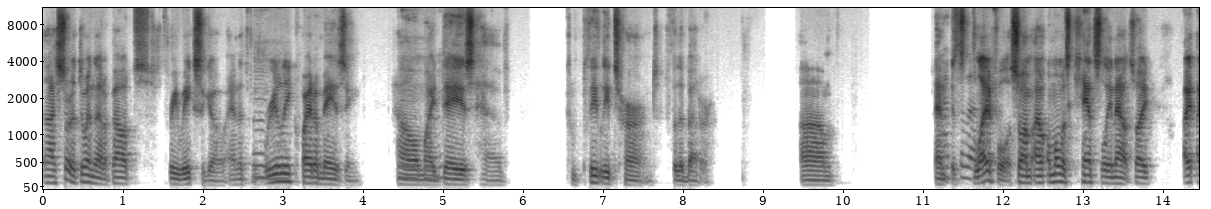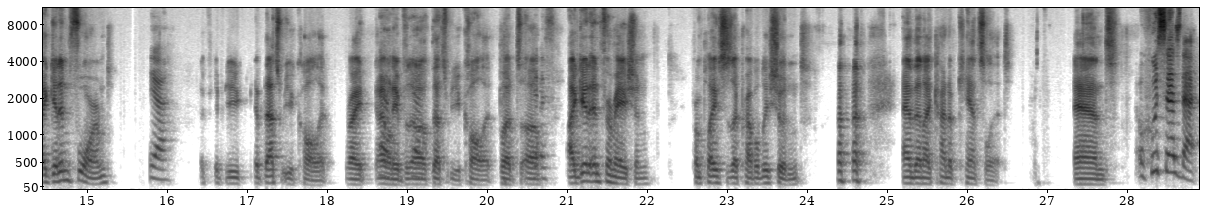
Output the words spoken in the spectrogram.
I started doing that about three weeks ago, and it's Mhm. really quite amazing how my Mhm. days have completely turned for the better. Um, and it's delightful. So I'm I'm almost canceling out. So I I, I get informed Yeah. if, if you if that's what you call it, right? I don't Yeah, even know if that's what you call it, but uh, yes. I get information from places I probably shouldn't, and then I kind of cancel it. And Who says that?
